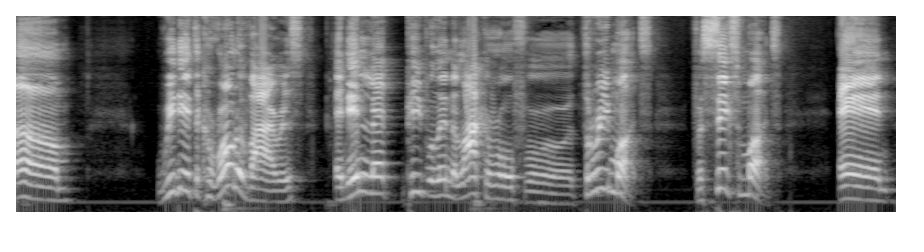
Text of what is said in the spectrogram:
um, we did the coronavirus and then let people in the locker room for three months, for six months, and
